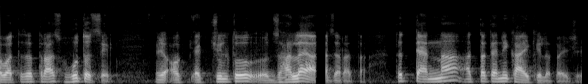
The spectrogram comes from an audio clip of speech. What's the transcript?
वाताचा त्रास होत असेल म्हणजे ऍक्च्युअल तो झालाय आजार आता. तर त्यांना आता त्यांनी काय केलं पाहिजे?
